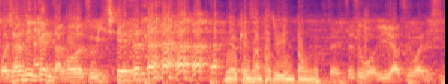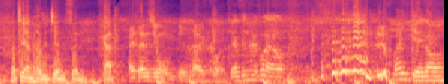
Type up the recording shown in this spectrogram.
我相信 Ken 长 hold 得住一切。没有 Ken 场跑去运动了，对，这是我预料之外的事，那竟然跑去健身，干！还担心我们编太快，不要变太快哦。慢一点哦。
